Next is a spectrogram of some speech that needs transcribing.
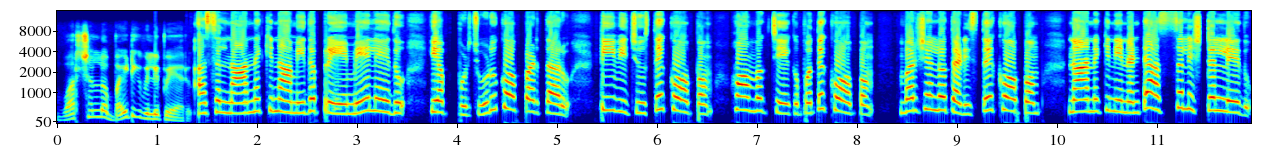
వర్షంలో బయటికి వెళ్ళిపోయారు. అసలు నాన్నకి నా మీద ప్రేమే లేదు. ఎప్పుడు చూడు కోప్పడతారు. టీవీ చూస్తే కోపం హోంవర్క్ చేయకపోతే కోపం వర్షంలో తడిస్తే కోపం. నాన్నకి నేనంటే అస్సలు ఇష్టం లేదు.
